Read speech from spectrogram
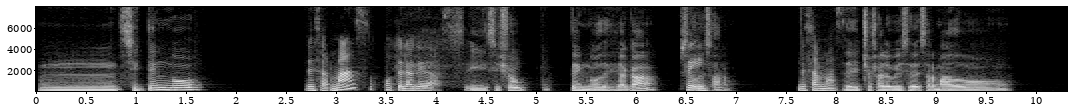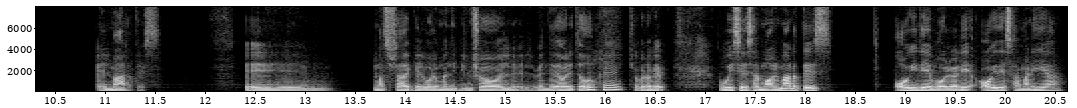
Mm, si tengo. ¿Desarmás o te la quedás? Sí, si yo tengo desde acá, sí. desarmo. Desarmás. De hecho, ya lo hubiese desarmado el martes. Eh, más allá de que el volumen disminuyó, el, vendedor y todo. Yo creo que hubiese desarmado el martes. Hoy devolvería, hoy desarmaría,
